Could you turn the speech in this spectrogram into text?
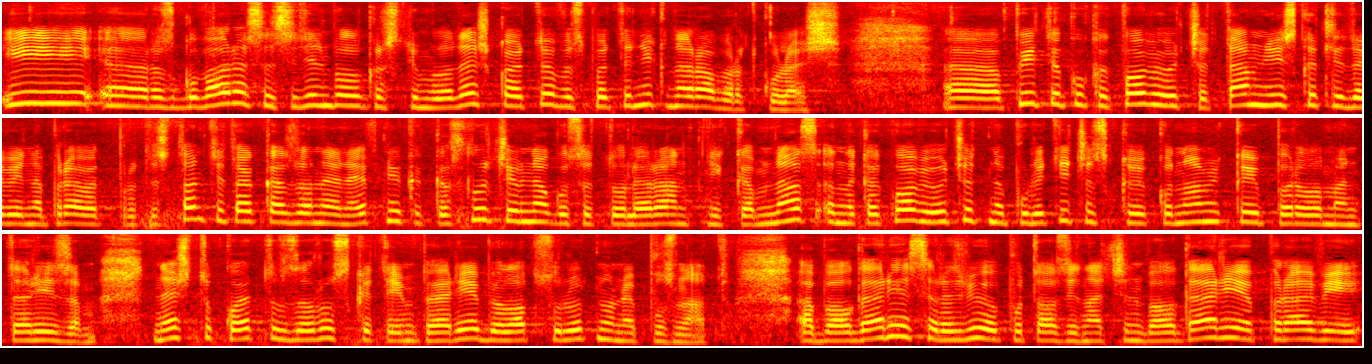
и разговаря с един български младеж, който е възпитаник на Робърт Колеш. пита го какво ви учат там, не искат ли да ви направят протестанти. Той казва, не, не, в никакъв случай, много са толерантни към нас, а на какво ви учат на политическа економика и парламентаризъм. Нещо, което за Руската империя е било абсолютно непознато. А България се развива по този начин. България прави,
